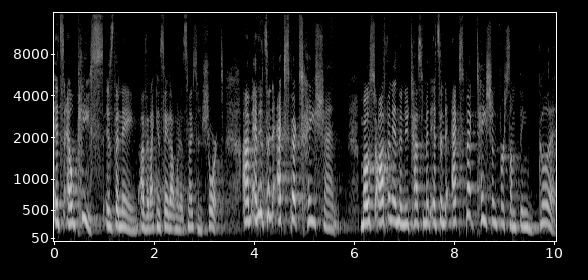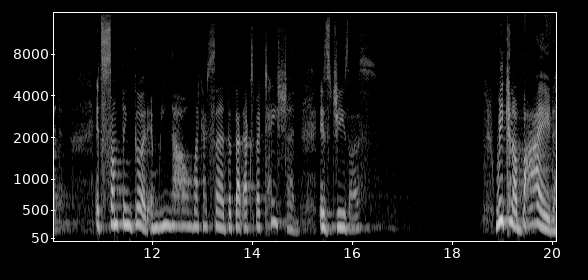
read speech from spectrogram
It's elpis is the name of it. I can say that when it's nice and short. Um, and it's an expectation. Most often in the New Testament, it's an expectation for something good. It's something good. And we know, like I said, that that expectation is Jesus. We can abide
